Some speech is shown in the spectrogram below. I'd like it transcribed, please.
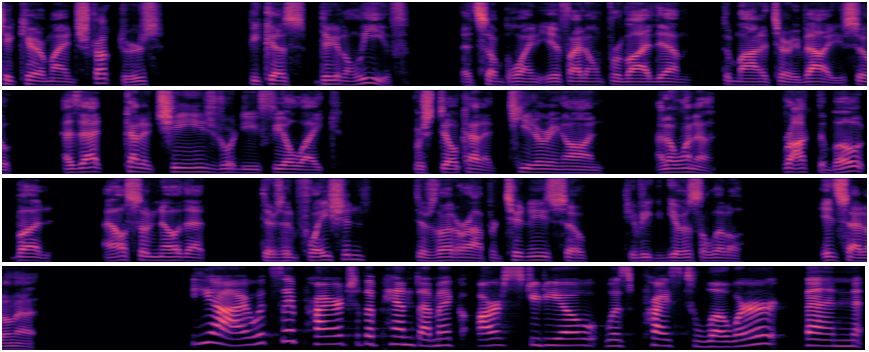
take care of my instructors because they're going to leave at some point if I don't provide them the monetary value. So has that kind of changed, or do you feel like we're still kind of teetering on? I don't want to rock the boat, but I also know that there's inflation, there's other opportunities. So if you could give us a little insight on that. Yeah, I would say prior to the pandemic, our studio was priced lower than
